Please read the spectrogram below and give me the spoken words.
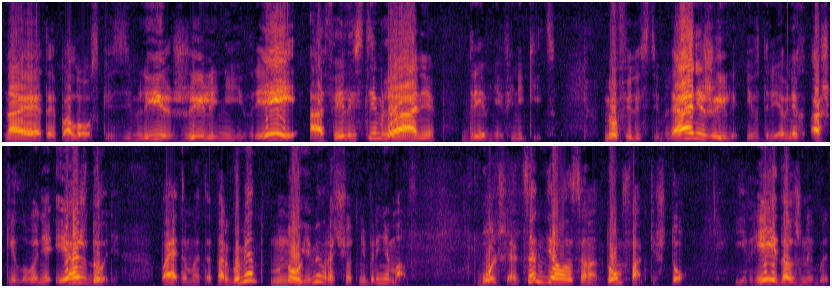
на этой полоске земли жили не евреи, а филистимляне, древние финикийцы. Но филистимляне жили и в древних Ашкелоне и Аждоде, поэтому этот аргумент многими в расчет не принимался. Больший акцент делался на том факте, что евреи должны бы,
